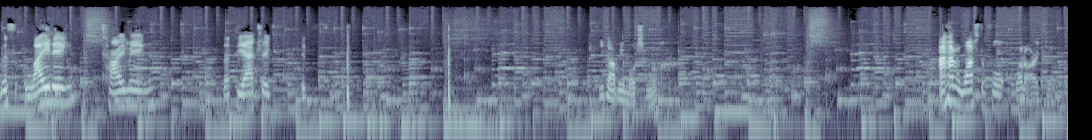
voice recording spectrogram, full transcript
this lighting, timing, the theatrics, it's, you got me emotional. I haven't watched the full Wano arc yet.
